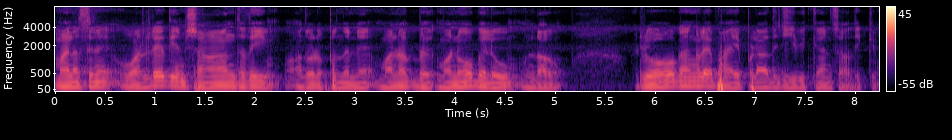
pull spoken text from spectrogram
മനസ്സിന് വളരെയധികം ശാന്തതയും അതോടൊപ്പം തന്നെ മനോബ മനോബലവും ഉണ്ടാകും. രോഗങ്ങളെ ഭയപ്പെടാതെ ജീവിക്കാൻ സാധിക്കും.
